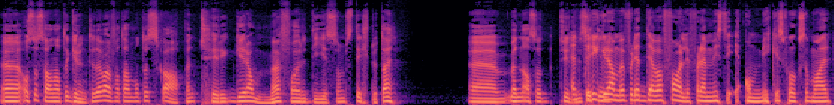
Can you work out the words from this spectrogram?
Uh, og så sa han at grunnen til det var at han måtte skape en trygg ramme for de som stilte ut der. Uh, men altså En trygg ramme, fordi det var farlig for dem hvis de omgikkes folk som, var,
